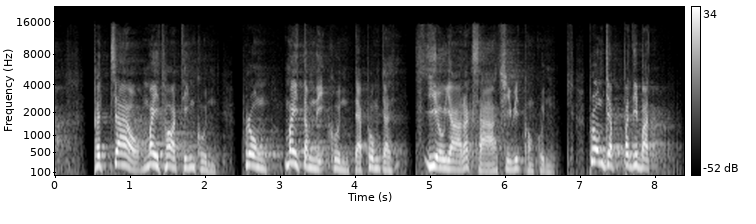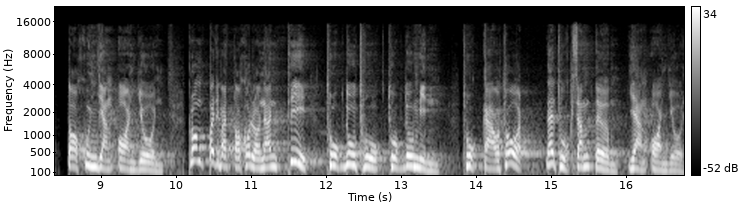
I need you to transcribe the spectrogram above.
พระเจ้าไม่ทอดทิ้งคุณ พระองค์ไม่ตำหนิคุณ แต่พระองค์จะเยียวยารักษาชีวิตของคุณ พระองค์จะปฏิบัติต่อคุณอย่างอ่อนโยน พระองค์ปฏิบัติต่อคนเหล่านั้นที่ถูกดูถูก ถูกดูหมิ่น ถูกกล่าวโทษ และถูกซ้ำเติมอย่างอ่อนโยน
